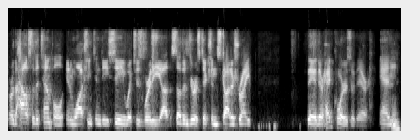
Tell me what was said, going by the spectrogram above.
or the House of the Temple in Washington D.C., which is where the uh, the Southern Jurisdiction Scottish Rite they, their headquarters are there, and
